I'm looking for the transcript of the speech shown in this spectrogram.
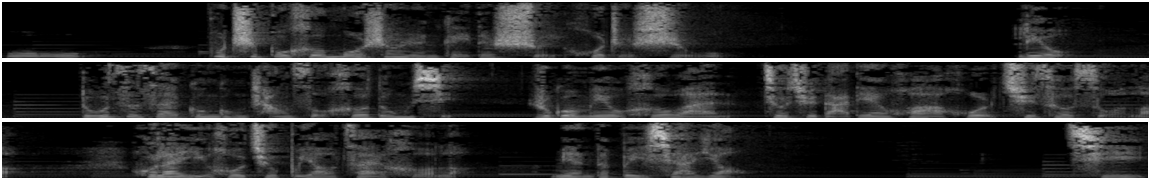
五，不吃不喝陌生人给的水或者食物。六，独自在公共场所喝东西，如果没有喝完，就去打电话或者去厕所了，回来以后就不要再喝了，免得被下药。七，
